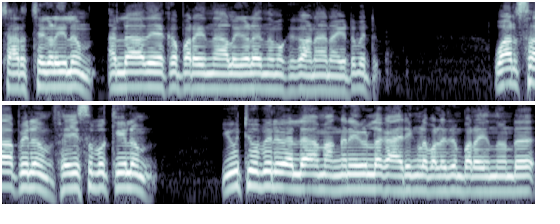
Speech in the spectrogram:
ചർച്ചകളിലും അല്ലാതെയൊക്കെ പറയുന്ന ആളുകളെ നമുക്ക് കാണാനായിട്ട് പറ്റും. വാട്സാപ്പിലും ഫേസ്ബുക്കിലും യൂട്യൂബിലും എല്ലാം അങ്ങനെയുള്ള കാര്യങ്ങൾ പലരും പറയുന്നുണ്ട്.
